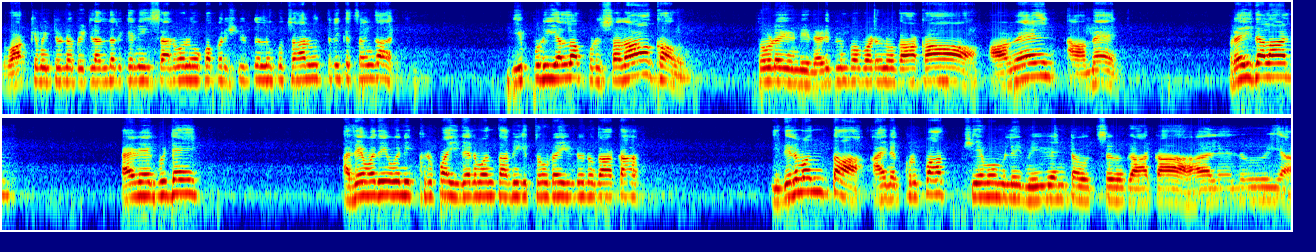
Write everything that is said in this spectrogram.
వాక్యం వింటున్న బిడ్డలందరికీ సర్వలోక పరిశుద్ధులకు సార్వత్రిక సంఘానికి ఇప్పుడు ఎల్లప్పుడు సదాకాలం తోడయుండి నడిపింపబడును గాక amen amen. Praise the Lord have a good day అదేవదేవుని కృప ఇదేనమంతా మీకు తోడయుండును గాక ఈ దినమంతా ఆయన కృపాక్షేమములే మీ వెంట వచ్చును గాక హల్లెలూయా.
